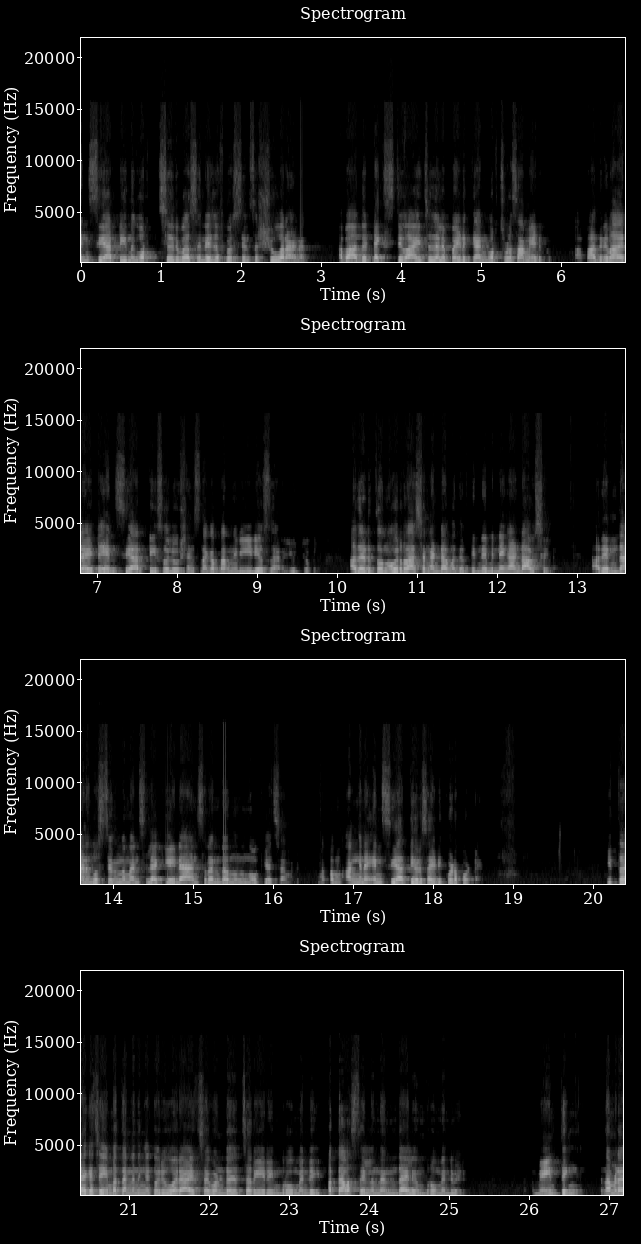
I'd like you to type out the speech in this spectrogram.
എൻ സി ആർ ടിന്ന് കുറച്ചൊരു പെർസെന്റേജ് ഓഫ് ക്വസ്റ്റ്യൻസ് ഷുവർ ആണ്. അപ്പൊ അത് ടെക്സ്റ്റ് വായിച്ച് ചിലപ്പോൾ എടുക്കാൻ കുറച്ചുകൂടെ സമയം എടുക്കും അപ്പൊ അതിന് പകരമായിട്ട് N C R T solutions എന്നൊക്കെ പറഞ്ഞ് വീഡിയോസ് ആണ് യൂട്യൂബിൽ അതെടുത്തൊന്ന് ഒരു പ്രാവശ്യം കണ്ടാൽ മതി. പിന്നെ പിന്നെയും കണ്ട ആവശ്യമില്ല. അത് എന്താണ് ക്വസ്റ്റ്യൻ എന്ന് മനസ്സിലാക്കി അതിന്റെ ആൻസർ എന്താണെന്നൊന്ന് നോക്കി വെച്ചാൽ മതി. അപ്പം അങ്ങനെ എൻ സി ആർ ടി ഒരു സൈഡിൽ കൂടെ പോട്ടെ. ഇത്രയൊക്കെ ചെയ്യുമ്പോൾ തന്നെ നിങ്ങൾക്ക് ഒരു ഒരാഴ്ച കൊണ്ട് ചെറിയൊരു ഇമ്പ്രൂവ്മെന്റ് ഇപ്പോഴത്തെ അവസ്ഥയിൽ നിന്ന് എന്തായാലും ഇമ്പ്രൂവ്മെന്റ് വരും. മെയിൻ തിങ് നമ്മുടെ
